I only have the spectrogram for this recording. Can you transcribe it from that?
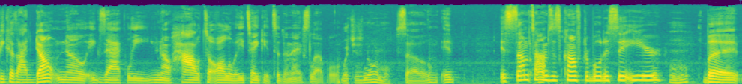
because I don't know exactly, you know, how to all the way take it to the next level. Which is normal. So it it's sometimes it's comfortable to sit here, hmm but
